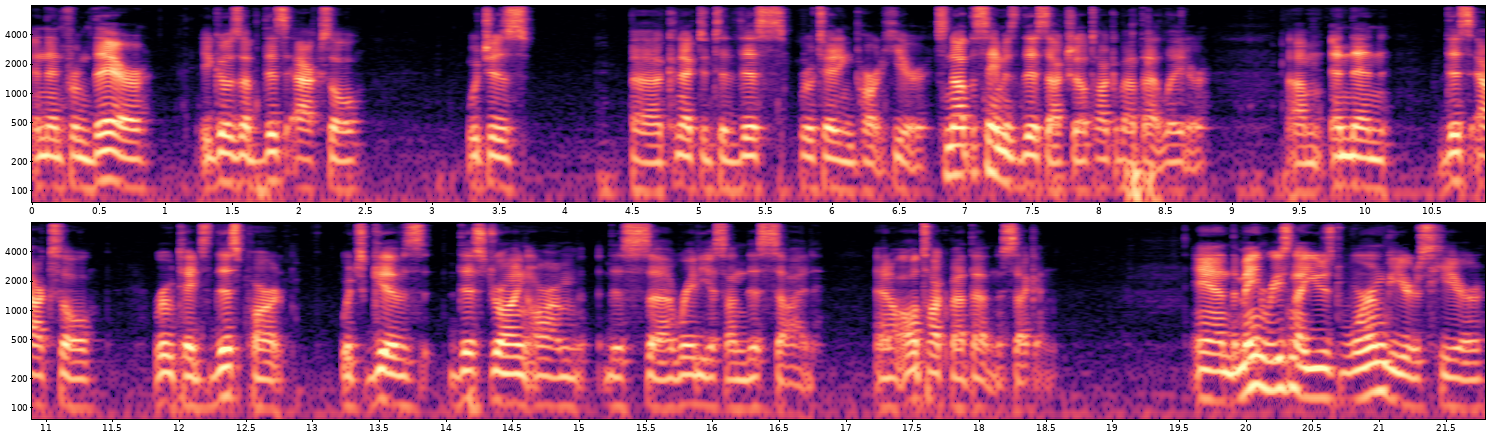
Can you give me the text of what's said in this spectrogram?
And then from there, it goes up this axle, which is uh, connected to this rotating part here. It's not the same as this, actually. I'll talk about that later. Um, and then this axle rotates this part, which gives this drawing arm this uh, radius on this side. And I'll talk about that in a second. And the main reason I used worm gears here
